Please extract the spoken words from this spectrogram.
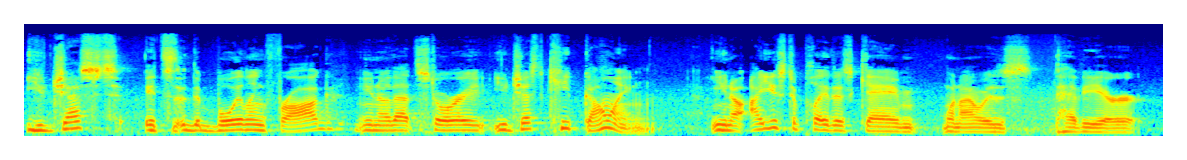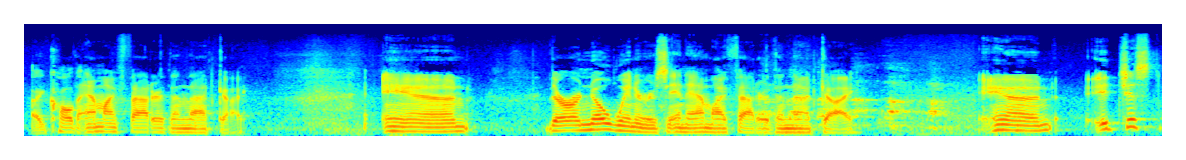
you just it's the boiling frog you know that story. You just keep going. You know i used to play this game when i was heavier i called am i fatter than that guy? And there are no winners in Am I Fatter Than That Guy? And it just,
